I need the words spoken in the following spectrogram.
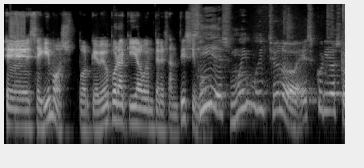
Eh, seguimos, porque veo por aquí algo interesantísimo. Sí, es muy, muy chulo. Es curioso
